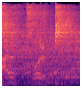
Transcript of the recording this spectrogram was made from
Ball. Null.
